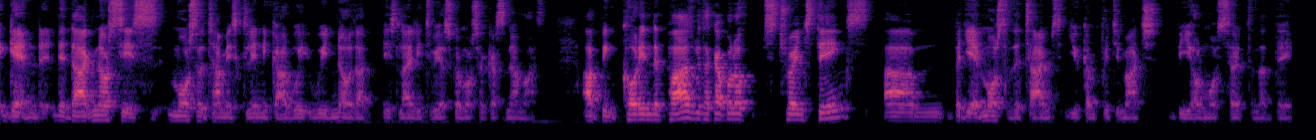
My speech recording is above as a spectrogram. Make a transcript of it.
again, the, the, diagnosis most of the time is clinical. We, we know that it's likely to be a squamous cell carcinoma. I've been caught in the past with a couple of strange things, um, but yeah, most of the times you can pretty much be almost certain that the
